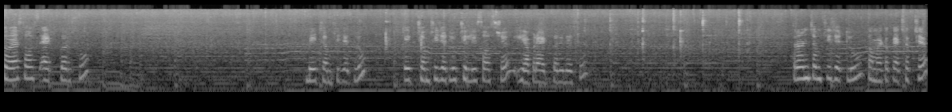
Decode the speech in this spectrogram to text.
સોયા સોસ એડ કરશું. બે ચમચી જેટલું. એક ચમચી જેટલું ચીલી સોસ છે એ આપણે એડ કરી દઈશું. ત્રણ ચમચી જેટલું ટોમેટો કેચઅપ છે.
